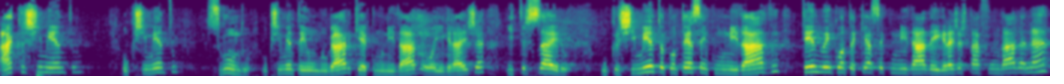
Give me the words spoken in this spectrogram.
Há crescimento, o crescimento, segundo, o crescimento em um lugar, que é a comunidade ou a Igreja, e terceiro, o crescimento acontece em comunidade, tendo em conta que essa comunidade, a Igreja, está fundada na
